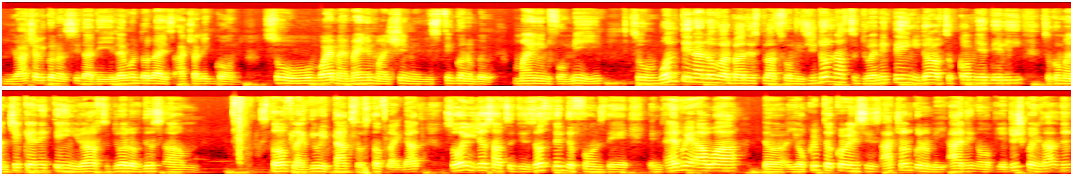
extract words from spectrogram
you're actually to see that the 11 dollar is actually gone. So why my mining machine is still to be mining for me? So one thing i love about this platform is you don't have to do anything. You don't have to come here daily to come and check anything. You don't have to do all of this um stuff like do a tax or stuff like that. So all you just have to do is just leave the funds there. In every hour the your cryptocurrency is actually going to be adding up. Your dogecoin is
